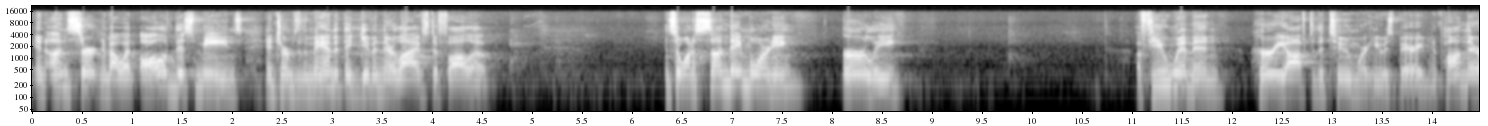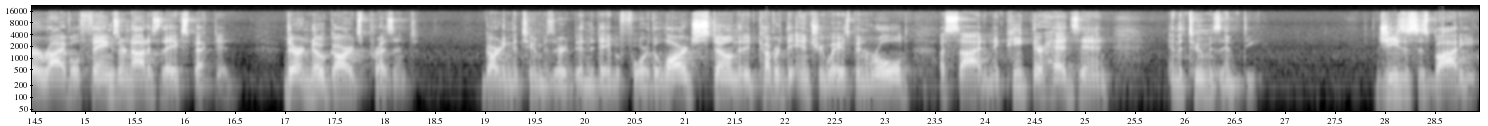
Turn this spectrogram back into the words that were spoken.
and uncertain about what all of this means in terms of the man that they'd given their lives to follow. And so on a Sunday morning, early, a few women hurry off to the tomb where he was buried. And upon their arrival, things are not as they expected. There are no guards present guarding the tomb as there had been the day before. The large stone that had covered the entryway has been rolled aside, and they peek their heads in, and the tomb is empty. Jesus' body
